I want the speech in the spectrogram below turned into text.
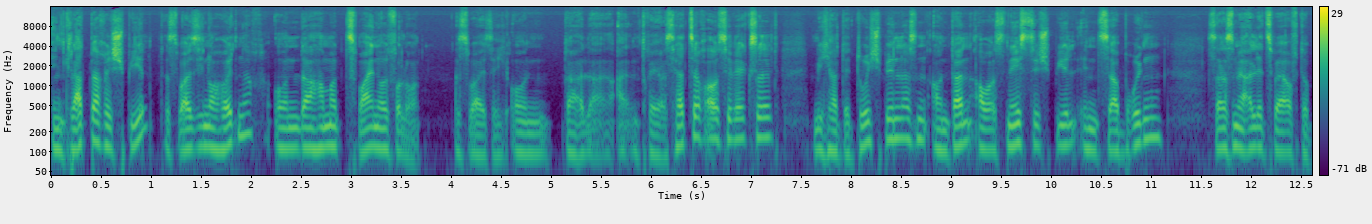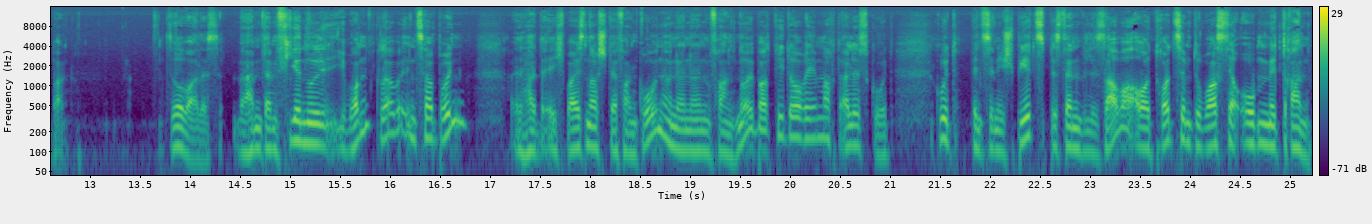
in Gladbach gespielt, das weiß ich noch heute noch, und da haben wir 2-0 verloren. Das weiß ich. Und da hat Andreas Herzog ausgewechselt, mich hatte durchspielen lassen und dann auch das nächste Spiel in Saarbrücken saßen wir alle zwei auf der Bank. So war das. Wir haben dann 4-0 gewonnen, glaube ich, in Saarbrücken. Ich weiß noch, Stefan Krohn und dann Frank Neubert die Tore gemacht, alles gut. Gut, wenn du nicht spielst, bist dann ein bisschen sauer, aber trotzdem, du warst ja oben mit dran.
